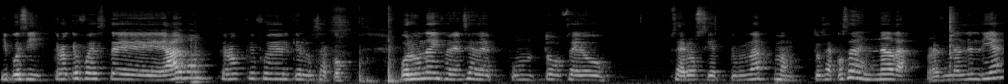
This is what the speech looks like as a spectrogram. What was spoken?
Y pues sí, creo que fue este álbum, creo que fue el que lo sacó. Por una diferencia de punto cero, cero siete, una, mam- o sea, cosa de nada. Pero al final del día,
